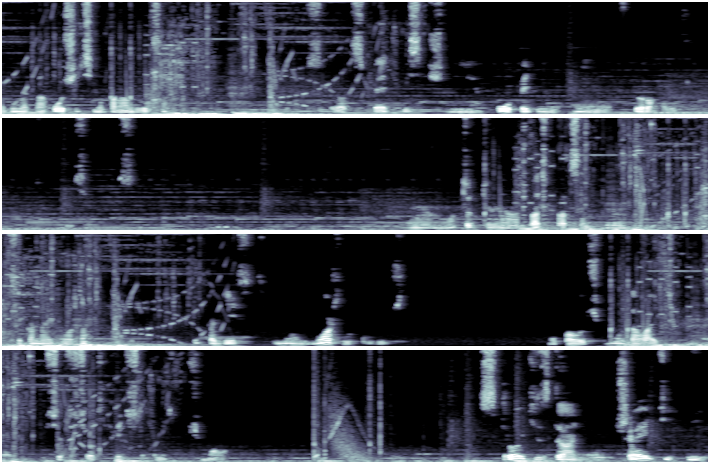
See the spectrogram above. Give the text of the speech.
я думаю очень сильно понадобится 25 тысяч не о 5 минут не в первых вот тут 20 процентов сэкономить можно по 10 ну можно конечно мы получим ну давайте все все все очень мало стройте здание улучшайте их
